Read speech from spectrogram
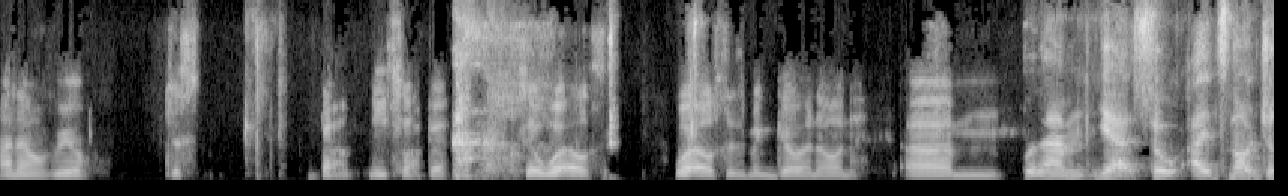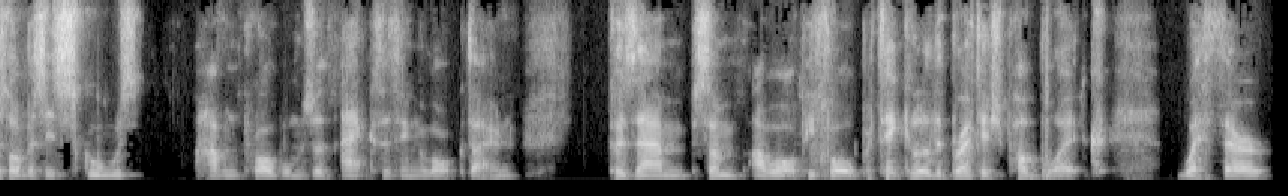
I know, real. Just bam, knee slapper. so what else? What else has been going on? Um, But um, yeah, so it's not just obviously schools having problems with exiting lockdown, because um, some a lot of people, particularly the British public, with their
